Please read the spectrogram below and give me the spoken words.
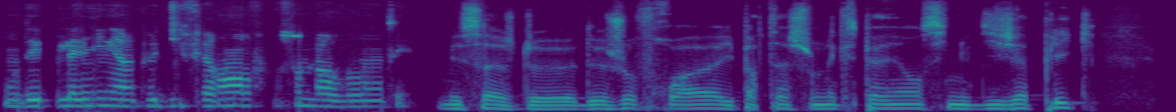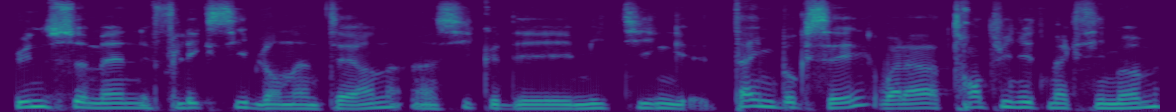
ont des plannings un peu différents en fonction de leur volonté. Message de, Geoffroy, il partage son expérience, il nous dit j'applique une semaine flexible en interne ainsi que des meetings time-boxés, voilà, 30 minutes maximum.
